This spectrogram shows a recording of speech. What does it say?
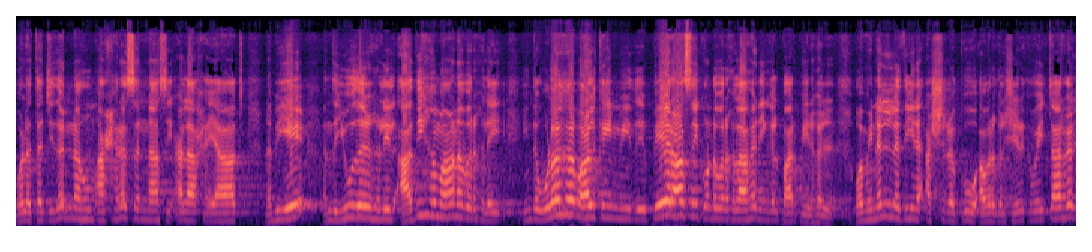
வல தஜிதன்னஹும் அஹ்ரசன்னாசி அலா ஹயாத். நபியே அந்த யூதர்களில் அதிகமானவர்களை இந்த உலக வாழ்க்கையின் மீது பேராசை கொண்டவர்களாக நீங்கள் பார்ப்பீர்கள். ஒமினல்லதீன அஷ்ரகு அவர்கள் ஷிருக்கு வைத்தார்கள்.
